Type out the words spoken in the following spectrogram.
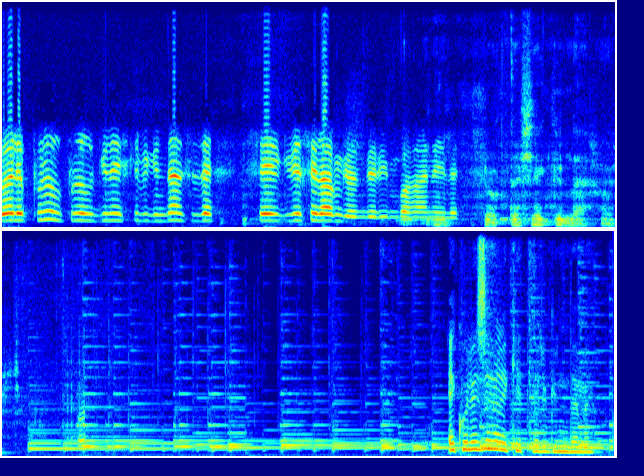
böyle pırıl pırıl güneşli bir günden size sevgi ve selam göndereyim bahaneyle. Çok teşekkürler. Hoşçakalın. Ekoloji Hareketleri gündemi.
